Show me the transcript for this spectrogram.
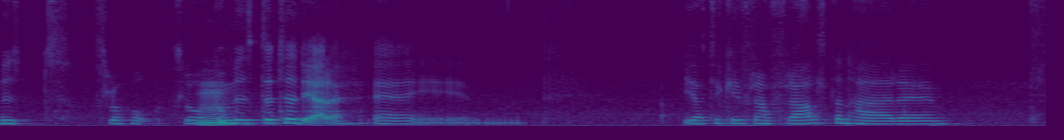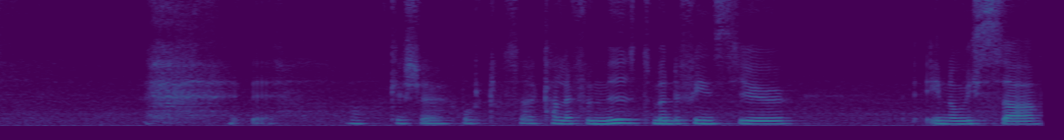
myt, slå, slå mm. på myter tidigare. Eh, jag tycker framförallt den här eh, kanske hårt att kalla det för myt, men det finns ju inom vissa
